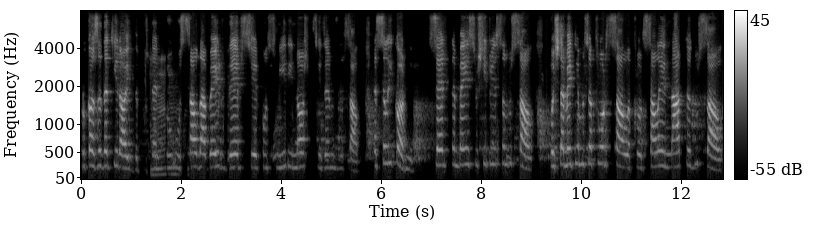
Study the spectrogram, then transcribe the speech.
por causa da tiroide. Portanto, uhum. o sal de aveiro deve ser consumido e nós precisamos do sal. A salicórnia serve também a substituição do sal. Depois também temos a flor de sal. A flor de sal é a nata do sal.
